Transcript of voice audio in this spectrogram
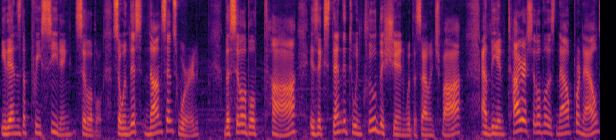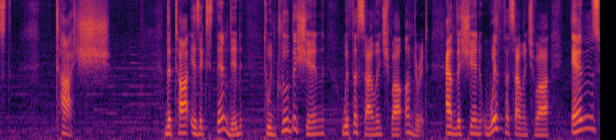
It ends the preceding syllable. So in this nonsense word, the syllable ta is extended to include the shin with the silent shva, and the entire syllable is now pronounced tash. The ta is extended to include the shin with the silent shva under it, and the shin with the silent shva ends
